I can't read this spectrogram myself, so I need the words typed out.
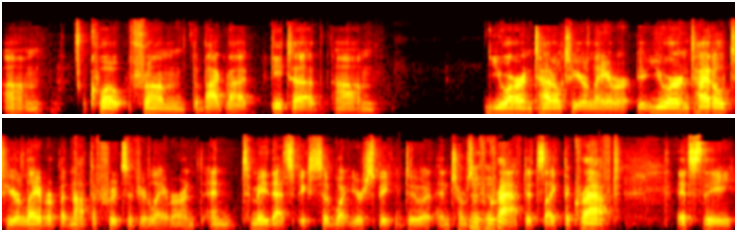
um, quote from the Bhagavad Gita um, you are entitled to your labor you are entitled to your labor but not the fruits of your labor and and to me that speaks to what you're speaking to in terms of mm-hmm. craft it's like the craft it's the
